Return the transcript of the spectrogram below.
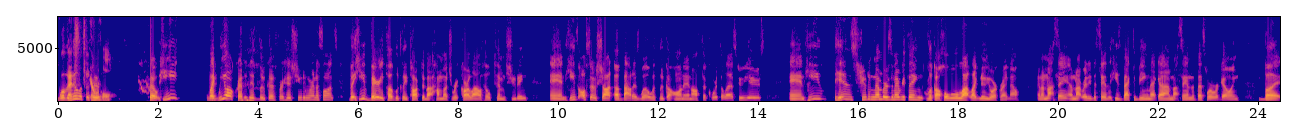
Well, the that's terrible. Is, so he, like, we all credited Luka for his shooting renaissance, but he very publicly talked about how much Rick Carlisle helped him shooting and he's also shot about as well with Luka on and off the court the last two years. And he his shooting numbers and everything look a whole lot like New York right now. And I'm not saying I'm not ready to say that he's back to being that guy. I'm not saying that that's where we're going, but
